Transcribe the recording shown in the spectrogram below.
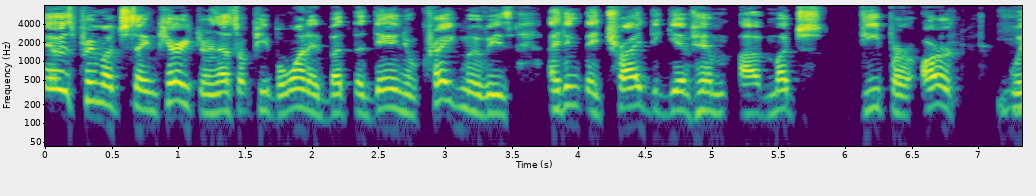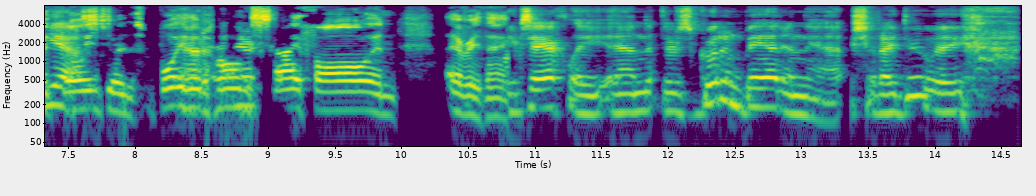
it was pretty much the same character, and that's what people wanted. But the Daniel Craig movies, I think they tried to give him a much deeper arc with yes. going to his boyhood yeah, home, Skyfall, and everything. Exactly. And there's good and bad in that. Should I do a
